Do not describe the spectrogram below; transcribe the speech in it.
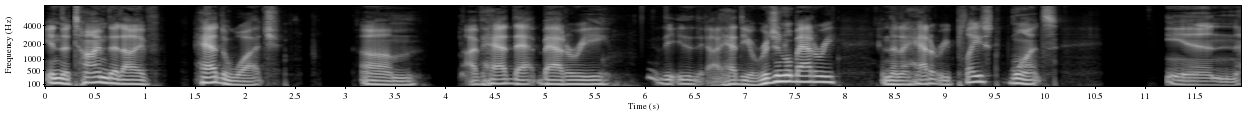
In the time that I've had the watch, um, I've had that battery. The, I had the original battery, and then I had it replaced once in,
